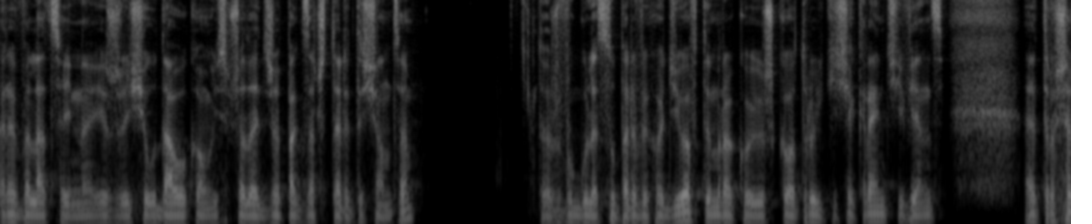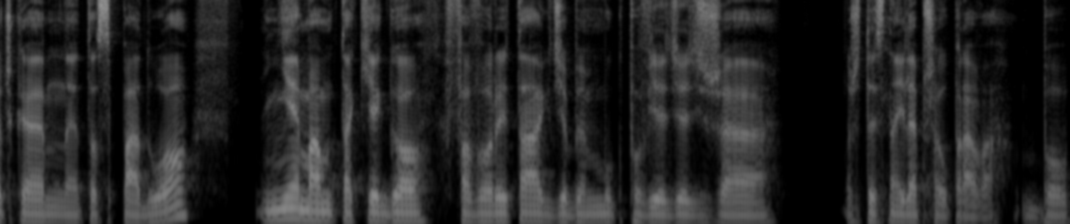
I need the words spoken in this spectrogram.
rewelacyjny, jeżeli się udało komuś sprzedać rzepak za 4000. To już w ogóle super wychodziło. W tym roku już koło trójki się kręci, więc troszeczkę to spadło nie mam takiego faworyta, gdzie bym mógł powiedzieć, że, że to jest najlepsza uprawa, bo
